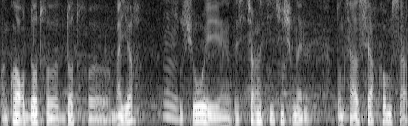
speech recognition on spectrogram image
encore d'autres bailleurs mm. sociaux et investisseurs institutionnels. Donc ça va se faire comme ça.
